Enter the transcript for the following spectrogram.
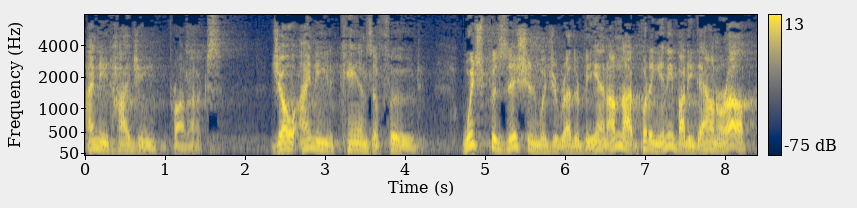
I need hygiene products. Joe, I need cans of food. Which position would you rather be in? I'm not putting anybody down or up,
